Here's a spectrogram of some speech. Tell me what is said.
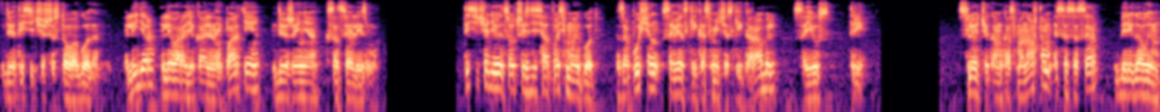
2006 года лидер леворадикальной партии движения к социализму. 1968 год. Запущен советский космический корабль «Союз-3». С летчиком-космонавтом СССР Береговым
